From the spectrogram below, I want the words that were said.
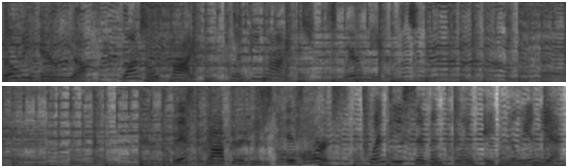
Building area 10529 square meters. This property is worth 27.8 million yen.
